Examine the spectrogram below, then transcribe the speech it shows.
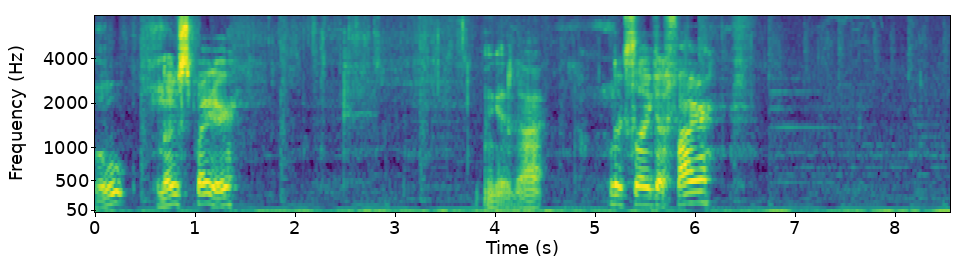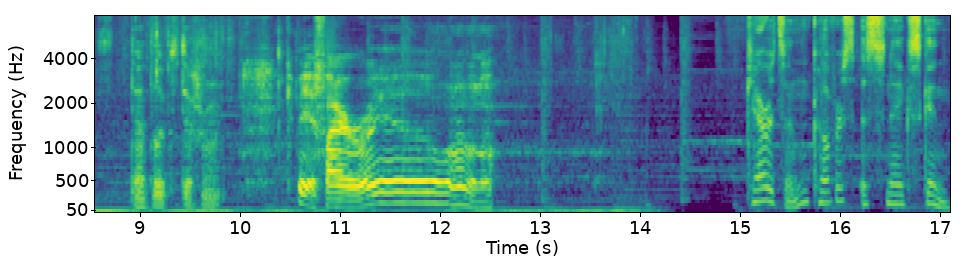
Ooh, no spider. Look at that. Looks like a fire. That looks different. Could be a fire royal. I don't know. Keratin covers a snake's skin.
